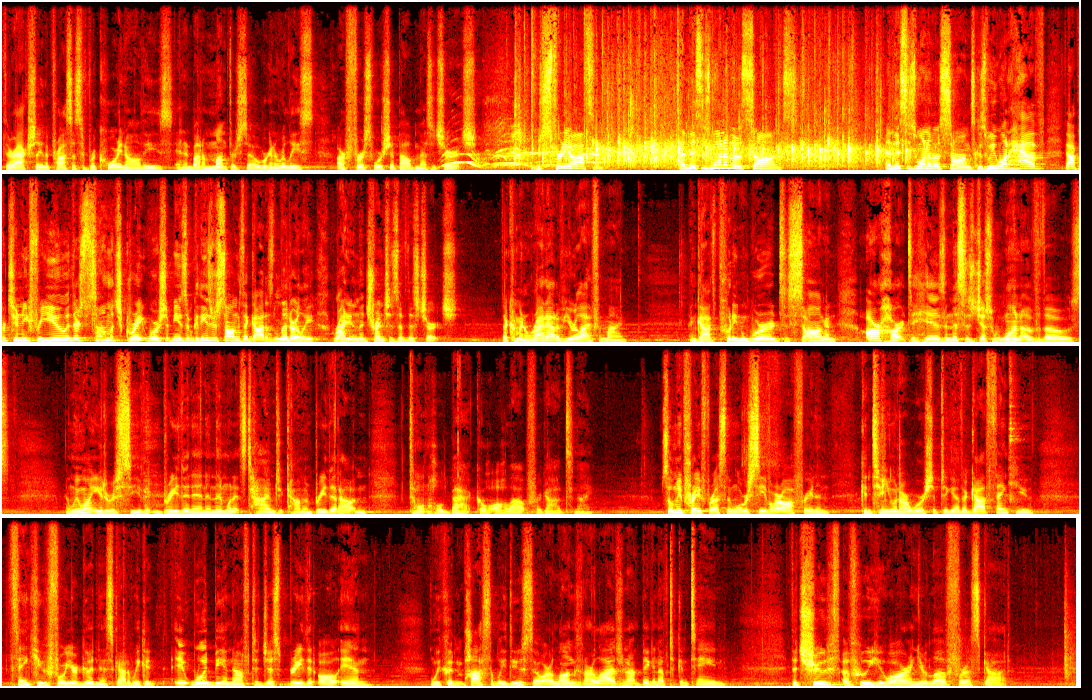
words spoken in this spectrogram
They're actually in the process of recording all these, and in about a month or so, we're going to release our first worship album as a church, which is pretty awesome. And this is one of those songs. And this is one of those songs because we want to have the opportunity for you. And there's so much great worship music because these are songs that God is literally writing in the trenches of this church. They're coming right out of your life and mine. And God's putting word to song and our heart to His, and this is just one of those. And we want you to receive it and breathe it in. And then when it's time to come and breathe it out and don't hold back, go all out for God tonight. So let me pray for us, and we'll receive our offering and continue in our worship together. God, thank you. Thank you for your goodness, God. We could, it would be enough to just breathe it all in. We couldn't possibly do so. Our lungs and our lives are not big enough to contain the truth of who you are and your love for us, God.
